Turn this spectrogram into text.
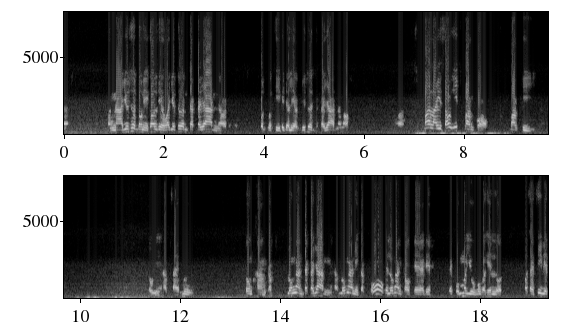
นะบางนายูเทิร์นตรงนี้เขาเรียกว่ายูเทิร์นจักรยานเนาะคนปกติก็จะเรียกยูเทิร์นจักรยานนะเนาะว่ามาลายเซาอิทบางกอกบางพีตรงนี้ครับสายมือ ตรงข้ามกับโรงงานจักรยานนะครับโรงงานนี่ก็โอ้เป็นโรงงานเก่าแก่เดิแต่ผมมาอยู่ผมก็เห็นรถมาใส่ชีวิต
